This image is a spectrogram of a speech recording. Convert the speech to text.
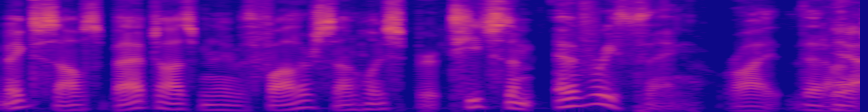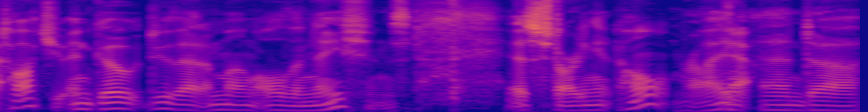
make disciples, baptize them in the name of the Father, Son, Holy Spirit. Teach them everything, right, that Yeah. I've taught you. And go do that among all the nations, as starting at home, right? Yeah. And uh,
